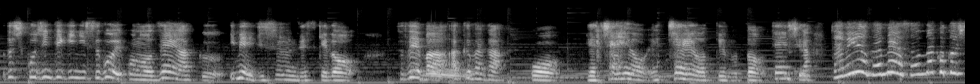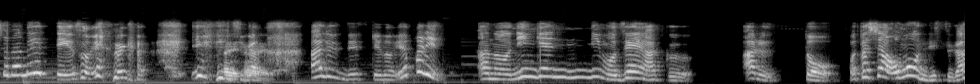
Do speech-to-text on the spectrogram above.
私個人的にすごいこの善悪イメージするんですけど、例えば悪魔がこう、やっちゃえよ、やっちゃえよっていうのと、天使が、ダメよ、ダメよ、そんなことしちゃダメっていう、そういうなんか、イメージがはいはい。あるんですけど、やっぱり、あの、人間にも善悪あると、私は思うんですが、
